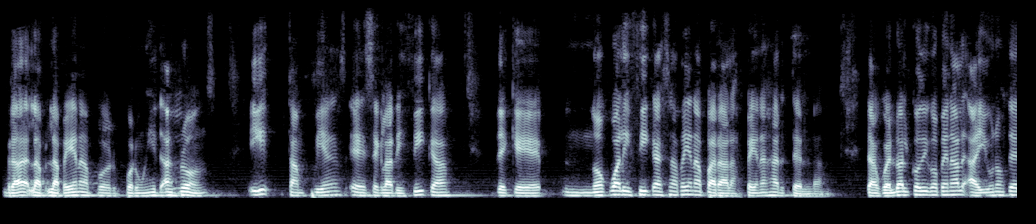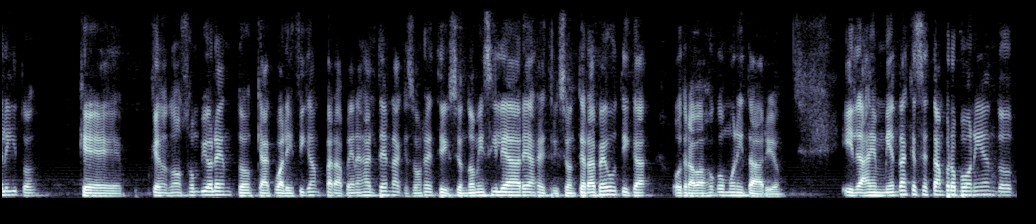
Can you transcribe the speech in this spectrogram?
¿verdad? La, la pena por, por un hit and runs y también eh, se clarifica de que no cualifica esa pena para las penas alternas. De acuerdo al Código Penal hay unos delitos que, no son violentos, que cualifican para penas alternas, que son restricción domiciliaria, restricción terapéutica o trabajo comunitario. Y las enmiendas que se están proponiendo,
